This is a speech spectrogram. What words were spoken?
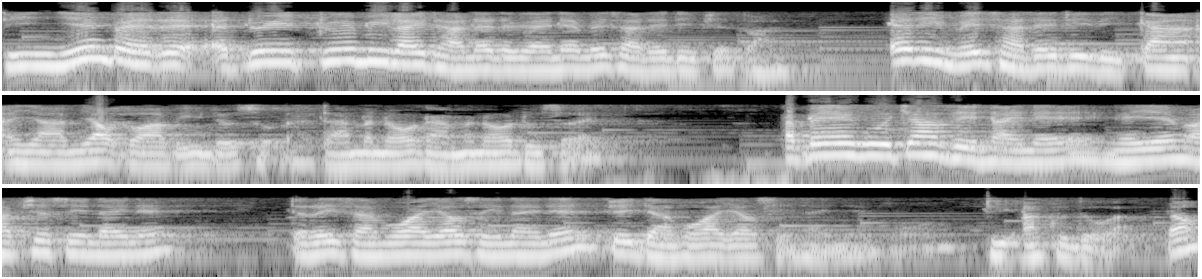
ဒီညင်းပယ်တဲ့အတွေးတွေးမိလိုက်တာနဲ့တပြိုင်တည်းမိစ္ဆာဒိဋ္ဌိဖြစ်သွားတယ်အဲ့ဒီမိစ္ဆာဒိဋ္ဌိဒီကံအရာမြောက်သွားပြီလို့ဆိုတာဒါမနောကမနောတုစရိုက်အပေကိုကြစေနိုင်တယ်ငရဲမှာဖြစ်စေနိုင်တယ် တရိစ္ဆာန်ဘဝရောက်စေနိုင်တယ်ပြိတ္တာဘဝရောက်စေနိုင်တယ်ပေါ့ဒီအကုသိုလ်ကနော်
